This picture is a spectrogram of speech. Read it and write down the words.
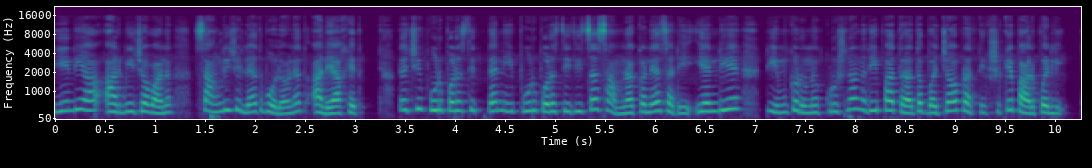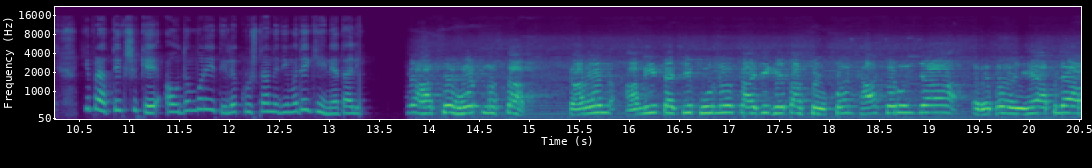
इंडिया आर्मी जवान सांगली जिल्ह्यात बोलावण्यात आले आहेत. त्याची पूर परिस्थिती त्यांनी पूर परिस्थितीचा सामना करण्यासाठी एनडीए टीमकडून कृष्णा नदी पात्रात बचाव प्रात्यक्षिक पार पडली. ही प्रात्यक्षिके औदंबर येथील कृष्णा नदीमध्ये घेण्यात आली. हे हादसे होत नसतात. कारण आम्ही त्याची पूर्ण काळजी घेत असतो. पण खास करून ज्या रब हे आपल्या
